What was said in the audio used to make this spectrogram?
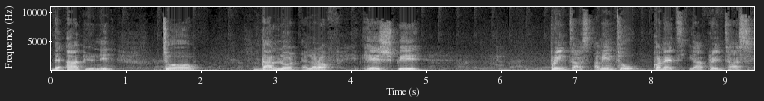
the app you need to download a lot of hp printers i mean to connect your printers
